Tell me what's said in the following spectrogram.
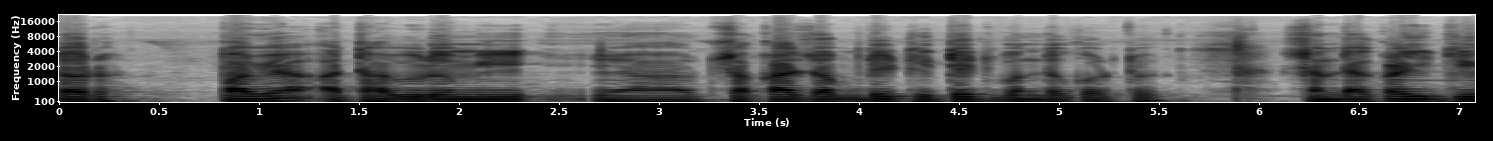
तर पाहूया आता हा व्हिडिओ मी सकाळचा अपडेट इथेच बंद करतो संध्याकाळी जे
